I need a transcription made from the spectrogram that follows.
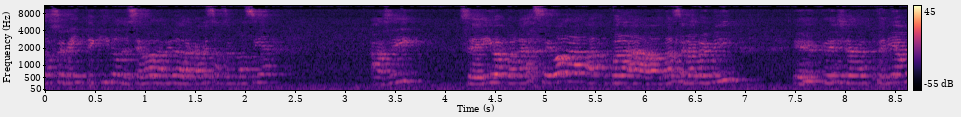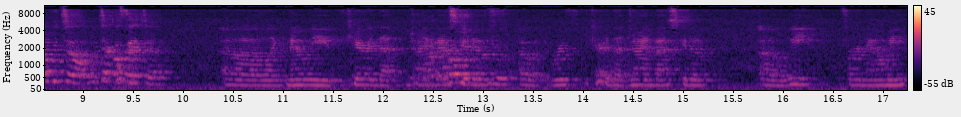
no sé, 20 kilos de cebada arriba de la cabeza, se lo hacía así, se iba con la cebada para dársela a Noemí, este, ella tenía mucho, mucha cosecha. Uh, like Naomi carried that giant basket of uh, Ruth carried that giant basket of uh, wheat for Naomi.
